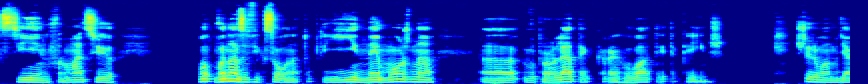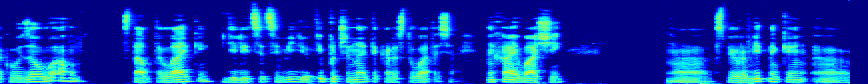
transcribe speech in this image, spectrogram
з цією інформацією. Во- Вона зафіксована, тобто її не можна е, виправляти, коригувати і таке інше. Щиро вам дякую за увагу. Ставте лайки, діліться цим відео і починайте користуватися. Нехай ваші е, співробітники е,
